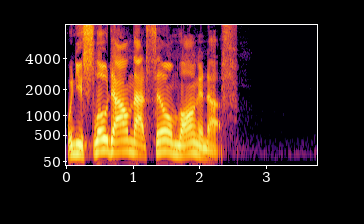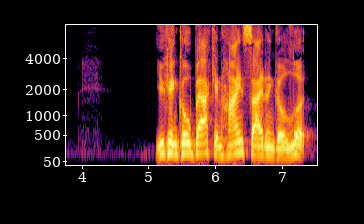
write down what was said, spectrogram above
When you slow down that film long enough, you can go back in hindsight and go, look,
